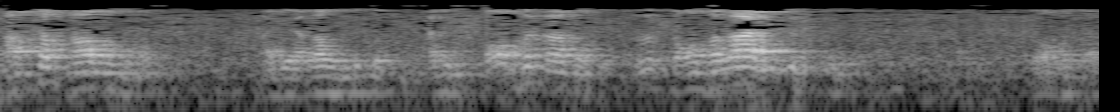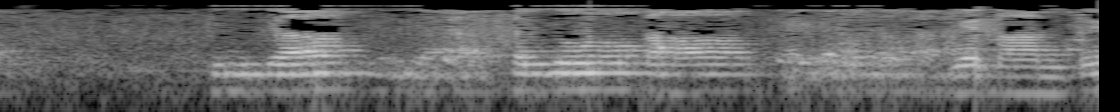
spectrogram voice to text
భాషభావం అది అలా ఉండిపోతుంది. అది శోభ కాదు శోభలా అనిపిస్తుంది. శోభ కాదు సంయోగా అంటే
